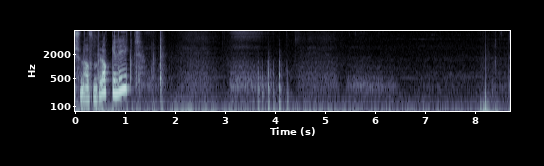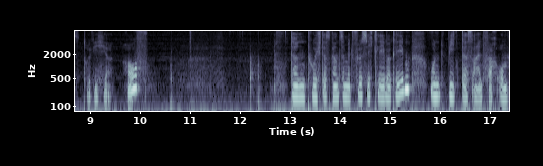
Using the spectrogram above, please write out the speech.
schon auf den Blog gelegt. Ich hier auf. Dann tue ich das Ganze mit Flüssigkleber kleben und biege das einfach um.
